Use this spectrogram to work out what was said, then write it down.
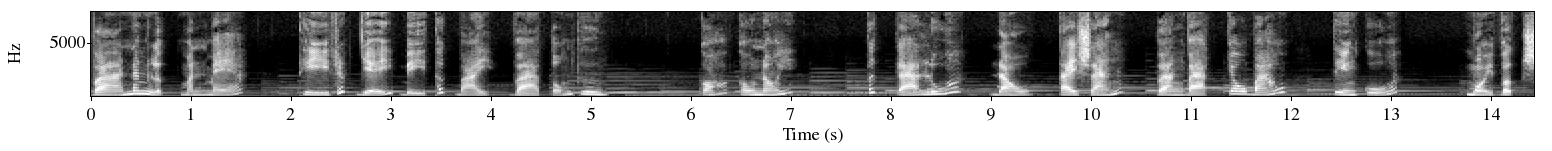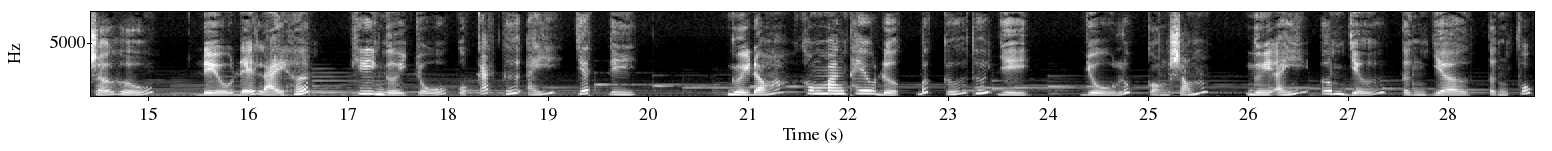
và năng lực mạnh mẽ, thì rất dễ bị thất bại và tổn thương. Có câu nói, tất cả lúa, đậu, tài sản, vàng bạc, châu báu, tiền của mọi vật sở hữu đều để lại hết khi người chủ của các thứ ấy chết đi. Người đó không mang theo được bất cứ thứ gì dù lúc còn sống người ấy ôm giữ từng giờ, từng phút.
